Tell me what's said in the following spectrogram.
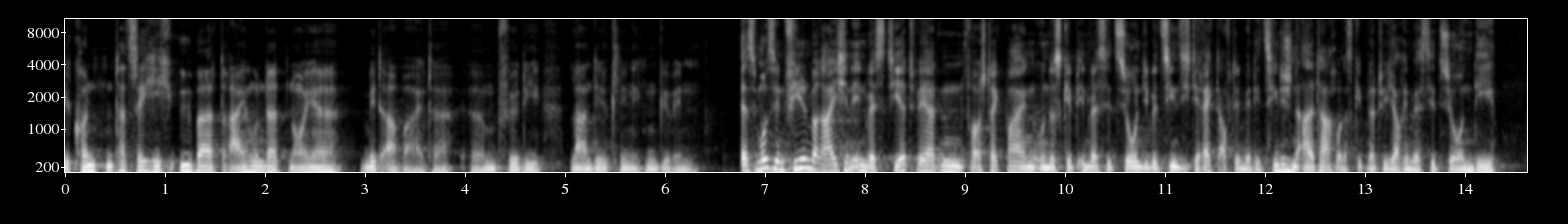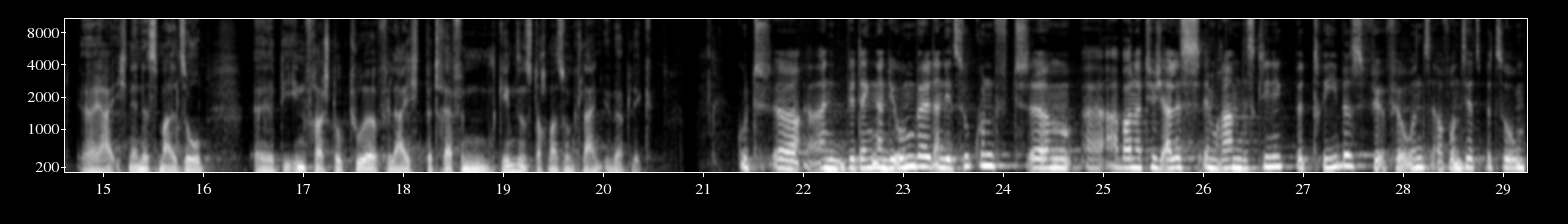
wir konnten tatsächlich über 300 neue Mitarbeiter ähm, für die Lahndil-Kliniken gewinnen. Es muss in vielen Bereichen investiert werden, Frau Streckbein, und es gibt Investitionen, die beziehen sich direkt auf den medizinischen Alltag und es gibt natürlich auch Investitionen, die, ja, ich nenne es mal so, äh, die Infrastruktur vielleicht betreffen. Geben Sie uns doch mal so einen kleinen Überblick. Gut, äh, an, wir denken an die Umwelt, an die Zukunft, ähm, äh, aber natürlich alles im Rahmen des Klinikbetriebes, für, für uns, auf uns jetzt bezogen.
